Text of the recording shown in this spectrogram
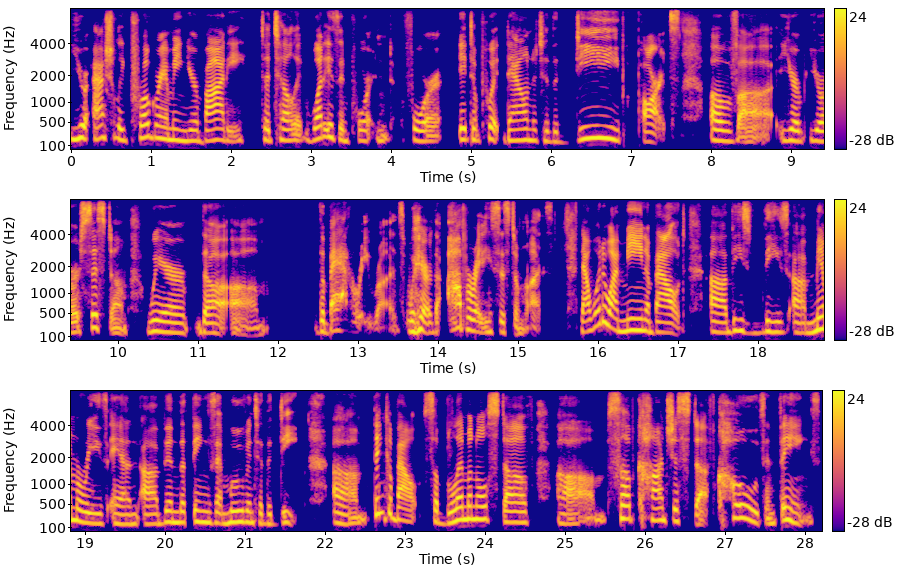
you're actually programming your body to tell it what is important for it to put down into the deep parts of uh, your your system where the um, the battery runs, where the operating system runs. Now, what do I mean about uh, these these uh, memories and uh, then the things that move into the deep? Um, think about subliminal stuff, um, subconscious stuff, codes and things.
